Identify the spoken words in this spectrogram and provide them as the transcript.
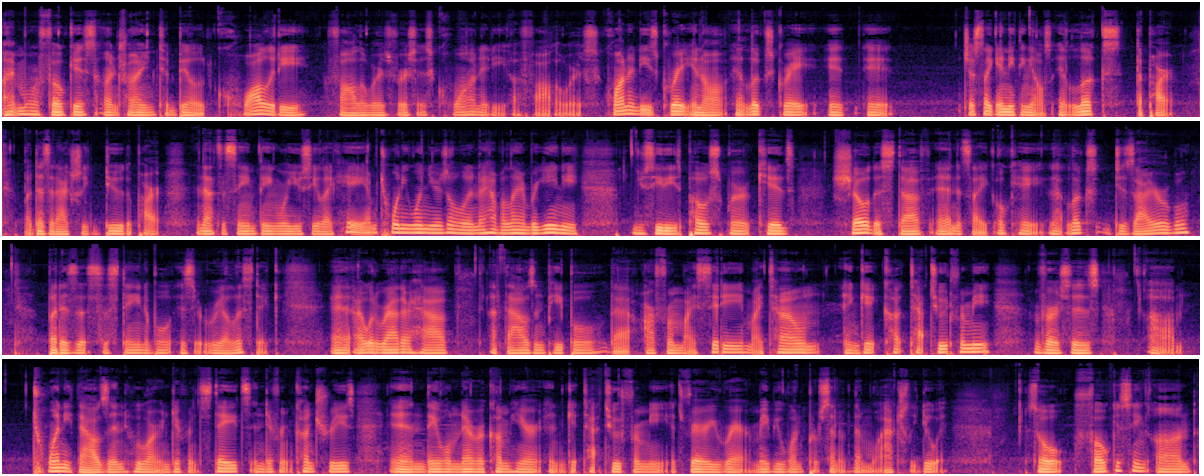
I'm more focused on trying to build quality followers versus quantity of followers. Quantity is great and all. It looks great. It it just like anything else, it looks the part, but does it actually do the part? And that's the same thing where you see like, "Hey, I'm 21 years old and I have a Lamborghini." You see these posts where kids show this stuff and it's like, "Okay, that looks desirable, but is it sustainable? Is it realistic?" And I would rather have a thousand people that are from my city, my town, and get cut tattooed for me versus um, 20,000 who are in different states in different countries and they will never come here and get tattooed from me. It's very rare. Maybe 1% of them will actually do it. So, focusing on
